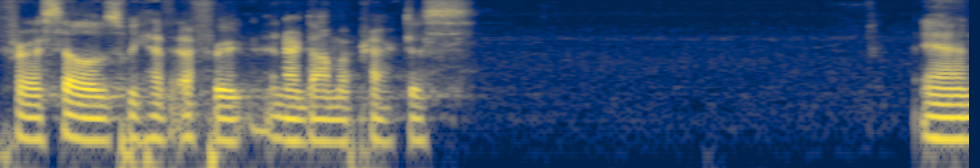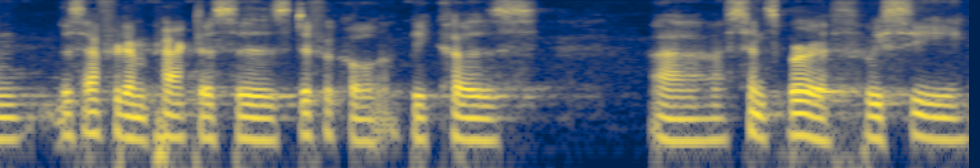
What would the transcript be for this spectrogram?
for ourselves, we have effort in our Dhamma practice. And this effort and practice is difficult because uh, since birth we see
